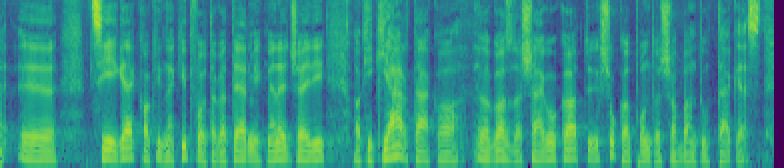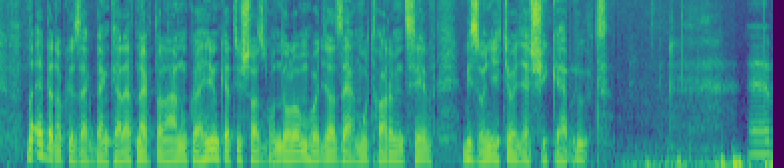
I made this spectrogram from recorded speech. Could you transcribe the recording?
cégek, akiknek itt voltak a termékmenedzseri, akik járták a gazdaságokat, ők sokkal pontosabban tudták ezt. Na ebben a közegben kellett megtalálnunk a helyünket, és azt gondolom, hogy az elmúlt 30 év bizonyítja, hogy ez sikerült.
